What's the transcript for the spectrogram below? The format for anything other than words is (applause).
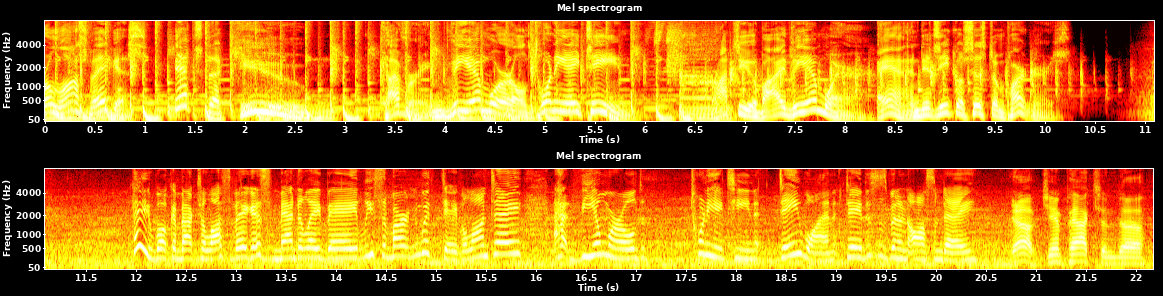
from Las Vegas, it's theCUBE. Covering VMworld 2018. Brought to you by VMware and its ecosystem partners. Hey, welcome back to Las Vegas, Mandalay Bay. Lisa Martin with Dave Vellante at VMworld 2018, day one. Dave, this has been an awesome day. Yeah, jam-packed and uh,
